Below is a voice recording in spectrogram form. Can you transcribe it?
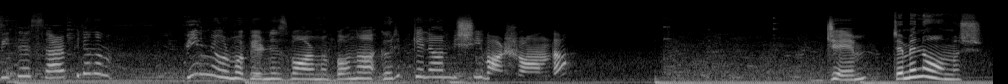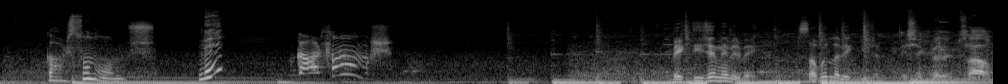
bir de Serpil Hanım bilmiyorum haberiniz var mı? Bana garip gelen bir şey var şu anda. Cem Cem'e ne olmuş? garson olmuş. Ne? Garson olmuş. Bekleyeceğim Emir Bey. Sabırla bekleyeceğim. Teşekkür ederim. Sağ olun.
